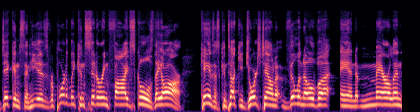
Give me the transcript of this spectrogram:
Dickinson. He is reportedly considering five schools. They are Kansas, Kentucky, Georgetown, Villanova, and Maryland.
